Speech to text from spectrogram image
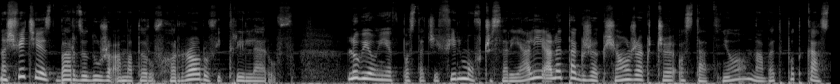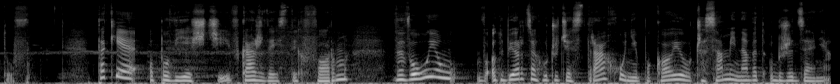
Na świecie jest bardzo dużo amatorów horrorów i thrillerów. Lubią je w postaci filmów czy seriali, ale także książek czy ostatnio nawet podcastów. Takie opowieści w każdej z tych form wywołują w odbiorcach uczucie strachu, niepokoju, czasami nawet obrzydzenia.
